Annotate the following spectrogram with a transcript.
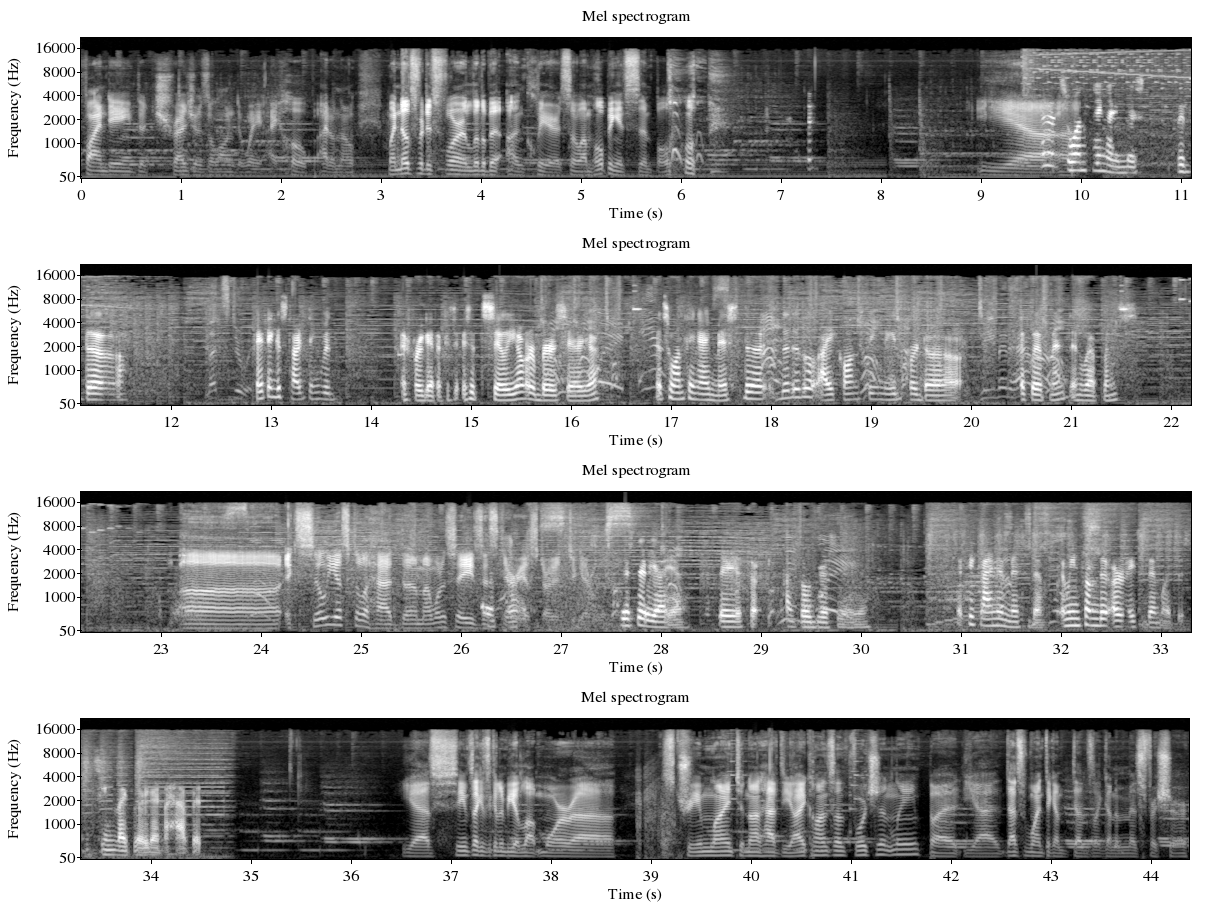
finding the treasures along the way. I hope. I don't know. My notes for this floor are a little bit unclear, so I'm hoping it's simple. yeah. That's one thing I missed with the. Let's do it. I think it's starting with. I forget if it's, is it Celia or Berseria. That's one thing I missed. The the little icons they made for the equipment and weapons. Uh, Xillia still had them. I want to say Zestiria started to get rid of them. Berseria, yeah. Berseria, I told Berseria. But we kind of missed them. I mean, from the Arise demo, it just seemed like they're gonna have it. Yeah, it seems like it's gonna be a lot more uh, streamlined to not have the icons, unfortunately. But yeah, that's one thing I'm definitely gonna miss for sure.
